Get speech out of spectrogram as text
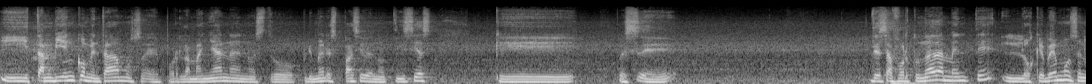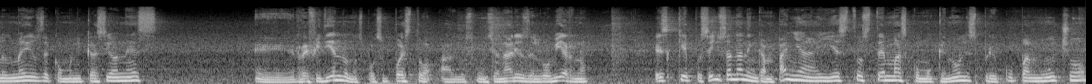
Y también comentábamos eh, por la mañana en nuestro primer espacio de noticias que pues eh, desafortunadamente lo que vemos en los medios de comunicación es, eh, refiriéndonos por supuesto a los funcionarios del gobierno, es que pues ellos andan en campaña y estos temas como que no les preocupan mucho,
